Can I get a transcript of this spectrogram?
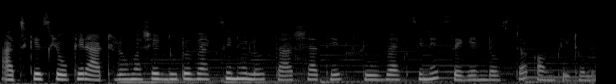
আজকে শ্লোকের আঠেরো মাসের দুটো ভ্যাকসিন হলো, তার সাথে ফ্লু ভ্যাকসিনের সেকেন্ড ডোজটা কমপ্লিট হলো।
